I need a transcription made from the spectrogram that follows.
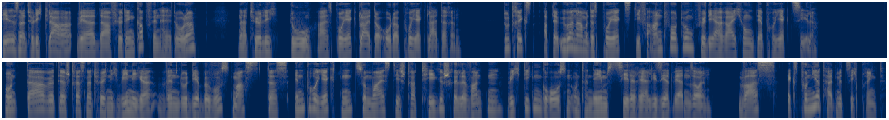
Dir ist natürlich klar, wer dafür den Kopf hinhält, oder? Natürlich du als Projektleiter oder Projektleiterin. Du trägst ab der Übernahme des Projekts die Verantwortung für die Erreichung der Projektziele. Und da wird der Stress natürlich nicht weniger, wenn du dir bewusst machst, dass in Projekten zumeist die strategisch relevanten, wichtigen, großen Unternehmensziele realisiert werden sollen. Was Exponiertheit mit sich bringt,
